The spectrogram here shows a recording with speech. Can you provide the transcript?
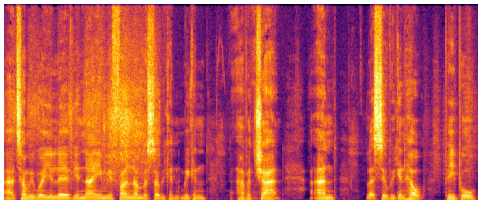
Uh, tell me where you live, your name, your phone number, so we can we can have a chat, and let's see if we can help people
